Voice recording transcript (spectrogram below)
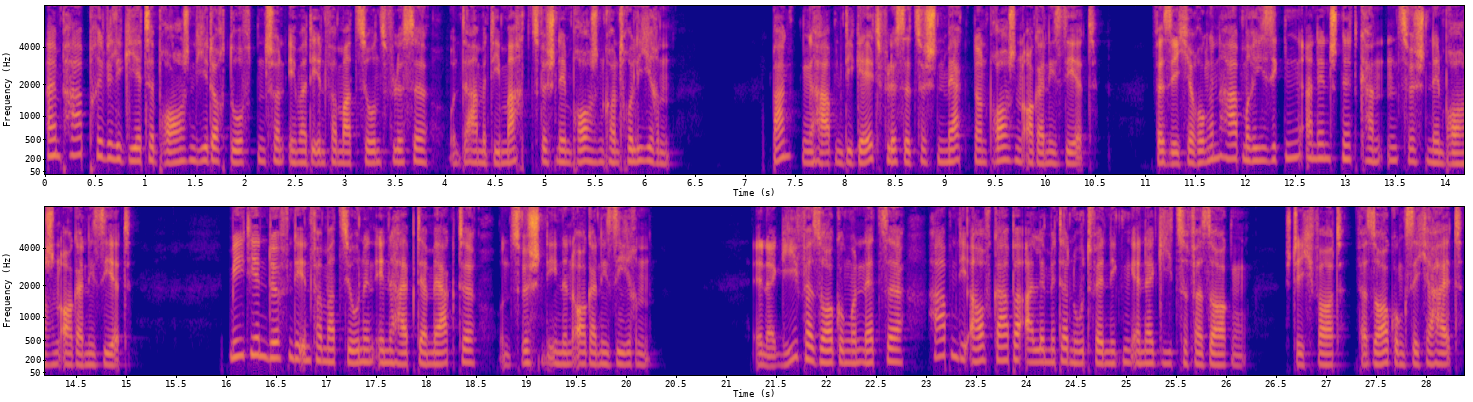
Ein paar privilegierte Branchen jedoch durften schon immer die Informationsflüsse und damit die Macht zwischen den Branchen kontrollieren. Banken haben die Geldflüsse zwischen Märkten und Branchen organisiert. Versicherungen haben Risiken an den Schnittkanten zwischen den Branchen organisiert. Medien dürfen die Informationen innerhalb der Märkte und zwischen ihnen organisieren. Energieversorgung und Netze haben die Aufgabe, alle mit der notwendigen Energie zu versorgen. Stichwort Versorgungssicherheit.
